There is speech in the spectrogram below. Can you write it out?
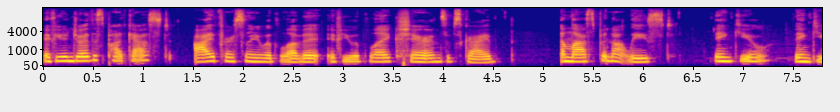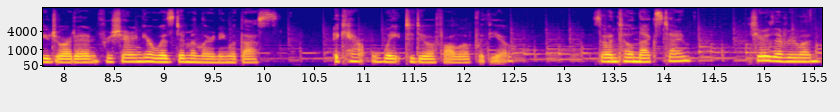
If you enjoy this podcast, I personally would love it if you would like, share, and subscribe. And last but not least, thank you, thank you, Jordan, for sharing your wisdom and learning with us. I can't wait to do a follow up with you. So until next time, cheers, everyone.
